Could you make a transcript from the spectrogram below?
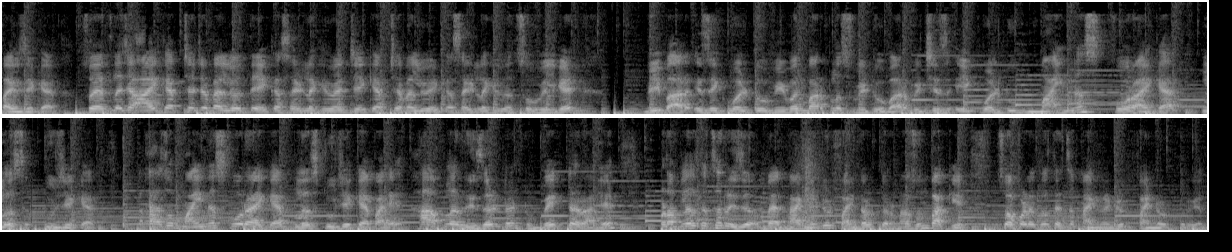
five J cap so यातल्या ज्या आय कॅपच्या ज्या व्हॅल्यू आहेत ते एका साईडला घेऊयात जे कॅपच्या व्हॅल्यू एका साईडला घेऊयात. So will get v bar is equal to v1 bar plus v2 bar which is equal to minus 4 i cap plus 2j cap. आता हा जो minus four I cap plus two J cap आहे हा आपला रिझल्टंट वेक्टर आहे. पण आपल्याला त्याचं मॅग्नेट्यूड फाइंड आउट करणं अजून बाकी आहे. सो आपण आता त्याचं मॅग्नेट्यूड फाइंड आउट करूयात.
